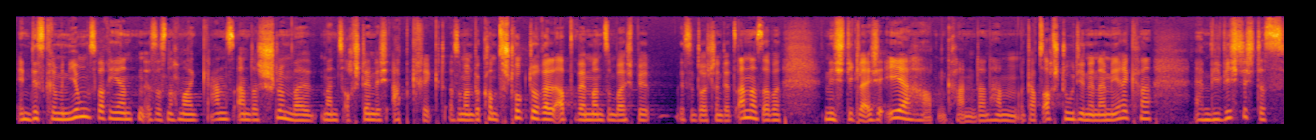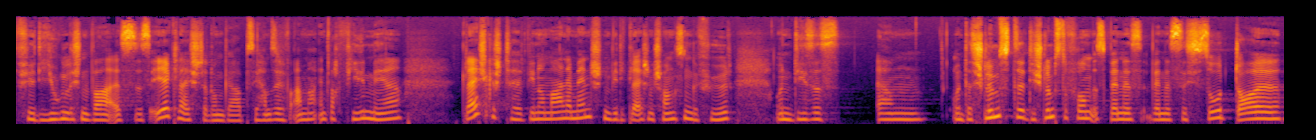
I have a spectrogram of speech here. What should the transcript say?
In Diskriminierungsvarianten ist es nochmal ganz anders schlimm, weil man es auch ständig abkriegt. Also man bekommt es strukturell ab, wenn man zum Beispiel, ist in Deutschland jetzt anders, aber nicht die gleiche Ehe haben kann. Dann gab es auch Studien in Amerika, ähm, wie wichtig das für die Jugendlichen war, als es Ehegleichstellung gab. Sie haben sich auf einmal einfach viel mehr gleichgestellt, wie normale Menschen, wie die gleichen Chancen gefühlt. Und dieses ähm, und das Schlimmste, die schlimmste Form ist, wenn es, wenn es sich so doll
